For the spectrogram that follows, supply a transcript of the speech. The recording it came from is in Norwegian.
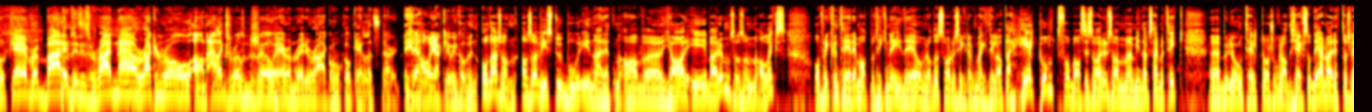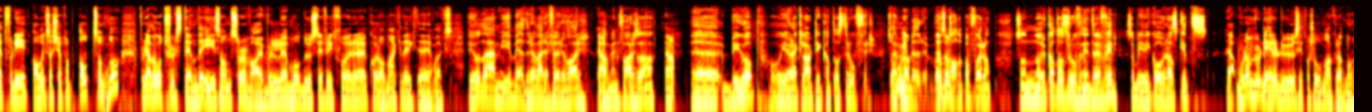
Okay, everybody, this is right now rock and roll on Alex Rosen Show here on Radio Rock. Okay, let's start. Ja, og Hjertelig velkommen. Og det er sånn, altså Hvis du bor i nærheten av eh, Jar i Bærum, sånn som Alex, og frekventerer matbutikkene i det området, så har du sikkert lagt merke til at det er helt tomt for basisvarer som middagshermetikk, eh, buljong, telt og sjokoladekjeks. Og Det er da rett og slett fordi Alex har kjøpt opp alt sånt nå, fordi han har gått fullstendig i sånn survival-modus i frykt for eh, korona. Er ikke det riktig, Alex? Jo, det er mye bedre å være føre var, Ja. som min far sa. Ja. Uh, bygg opp og gjør deg klar til katastrofer. Så det er mye bedre. Ja, så- Ta det på forhånd. Så når katastrofen inntreffer, så blir vi ikke overrasket. Ja, Hvordan vurderer du situasjonen akkurat nå?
